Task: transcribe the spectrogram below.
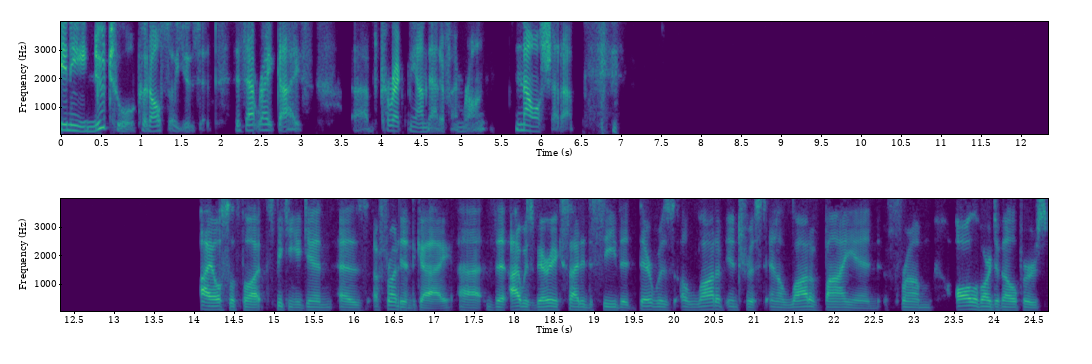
any new tool could also use it. Is that right, guys? Uh, correct me on that if I'm wrong. Now I'll shut up. I also thought, speaking again as a front end guy, uh, that I was very excited to see that there was a lot of interest and a lot of buy in from all of our developers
